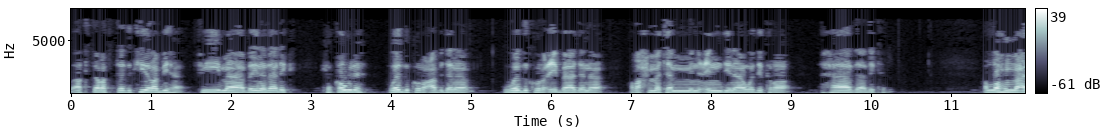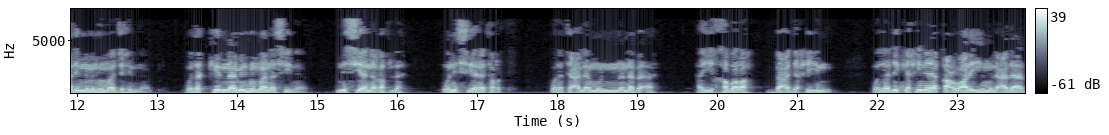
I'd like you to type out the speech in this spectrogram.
وأكثر التذكير بها فيما بين ذلك كقوله واذكر عبدنا واذكر عبادنا رحمة من عندنا وذكرى هذا ذكر. اللهم علمنا منه ما جهلنا وذكرنا منه ما نسينا نسيان غفلة ونسيان ترك ولتعلمن نبأه أي خبره بعد حين وذلك حين يقع عليهم العذاب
